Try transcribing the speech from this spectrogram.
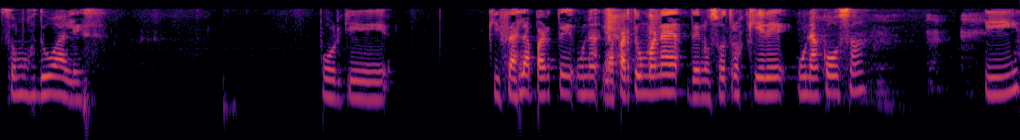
somos duales, porque quizás la parte, una, la parte humana de nosotros quiere una cosa y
